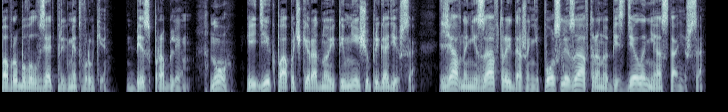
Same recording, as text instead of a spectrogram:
Попробовал взять предмет в руки. Без проблем. Ну, иди к папочке родной, ты мне еще пригодишься. Явно не завтра и даже не послезавтра, но без дела не останешься.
